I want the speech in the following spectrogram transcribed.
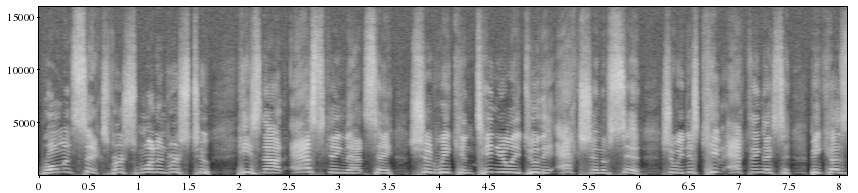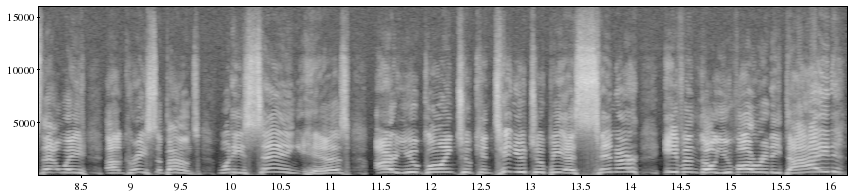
Romans 6, verse 1 and verse 2. He's not asking that, saying, Should we continually do the action of sin? Should we just keep acting like sin? Because that way uh, grace abounds. What he's saying is, Are you going to continue to be a sinner even though you've already died?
